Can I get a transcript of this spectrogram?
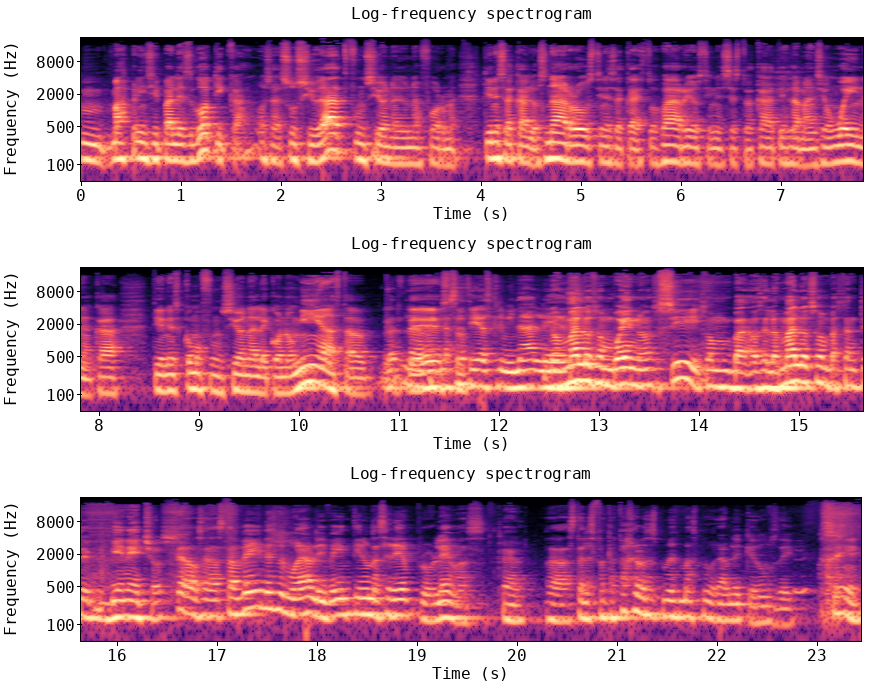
más principal es gótica. O sea, su ciudad funciona de una forma. Tienes acá los Narrows, tienes acá estos barrios, tienes esto acá, tienes la mansión Wayne acá, tienes cómo funciona la economía hasta La- de la- Las actividades criminales. Los malos son buenos, Sí. son o sea, los malos son bastante bien hechos. Claro, o sea, hasta Bane es memorable y Bane tiene una serie de problemas. Claro. O sea, hasta el espantapájaros es más memorable que Doomsday. Sí.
